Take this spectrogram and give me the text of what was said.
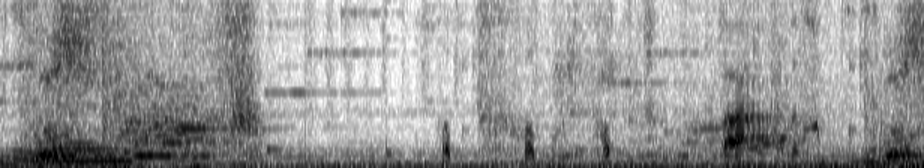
Nee. Hopp, hopp, hopp. Ah, das funktioniert nicht.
